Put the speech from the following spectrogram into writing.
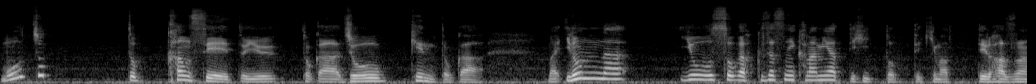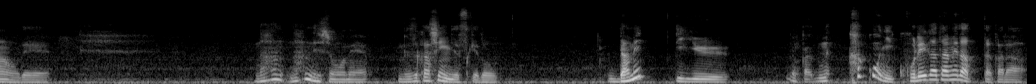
もうちょっと感性というとか条件とかまあ、いろんな要素が複雑に絡み合ってヒットって決まってるはずなのでなんでしょうね難しいんですけどダメっていうなんか過去にこれがダメだったから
